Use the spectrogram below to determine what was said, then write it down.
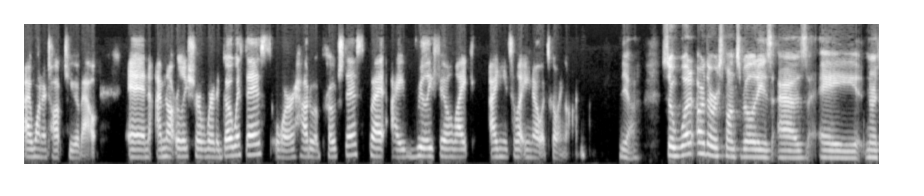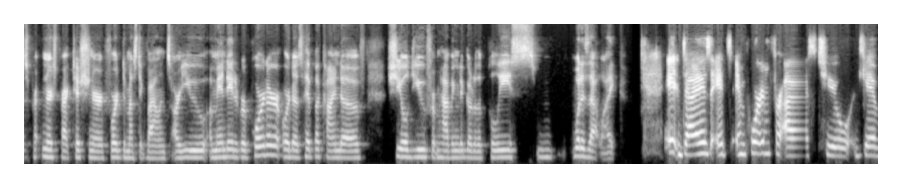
I want to talk to you about. And I'm not really sure where to go with this or how to approach this, but I really feel like I need to let you know what's going on. Yeah. So, what are the responsibilities as a nurse nurse practitioner for domestic violence? Are you a mandated reporter, or does HIPAA kind of shield you from having to go to the police? What is that like? It does. It's important for us to give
